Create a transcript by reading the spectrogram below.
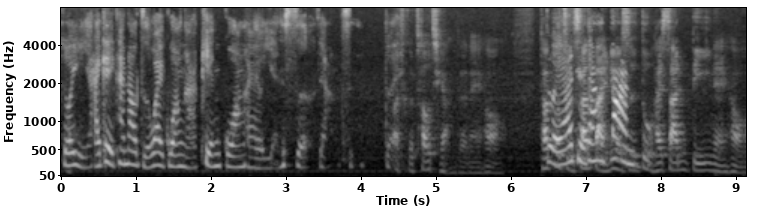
所以还可以看到紫外光啊、偏光还有颜色这样子。对啊，这个超强的呢哈。它不对而且三百六大十度，还三 D 呢，哈。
